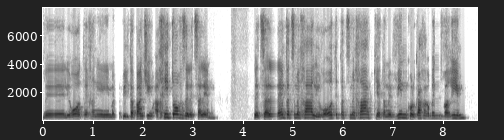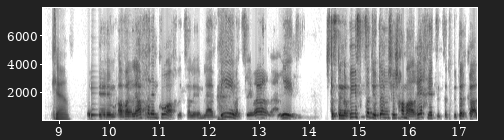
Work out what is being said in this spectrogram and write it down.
ולראות איך אני מפיל את הפאנצ'ים. הכי טוב זה לצלם. לצלם את עצמך, לראות את עצמך, כי אתה מבין כל כך הרבה דברים, כן. אמ, אבל לאף אחד אין כוח לצלם. להביא מצלמה, להעמיד. כשאתה סטנדאפיסט קצת יותר, שיש לך מערכת, זה קצת יותר קל.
